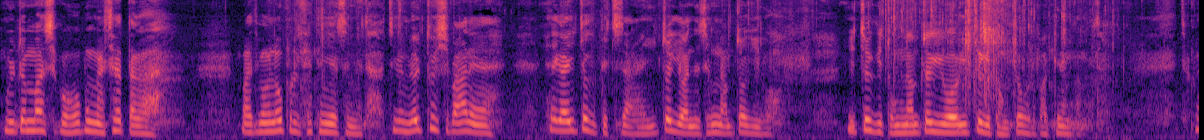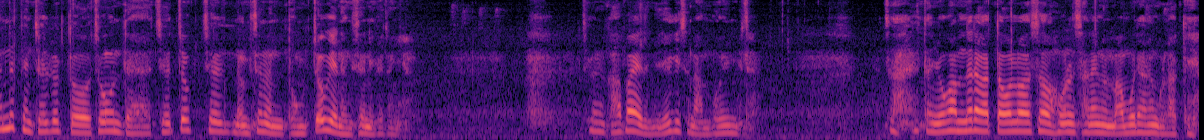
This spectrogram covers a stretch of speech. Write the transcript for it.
물 좀 마시고 5분간 쉬었다가 마지막 로프를 세팅했습니다. 지금 12시 반에 해가 이쪽이 비치잖아요. 이쪽이 완전 정남쪽이고 이쪽이 동남쪽이고 이쪽이 동쪽으로 바뀌는 겁니다. 저 건너편 절벽도 좋은데 저쪽 저 능선은 동쪽의 능선이거든요. 저는 가봐야 됩니다. 여기서는 안 보입니다. 자, 일단 요거 한번 내려갔다 올라와서 오늘 산행을 마무리하는 걸로 할게요.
